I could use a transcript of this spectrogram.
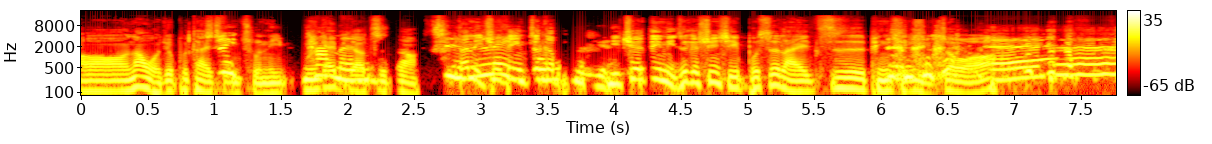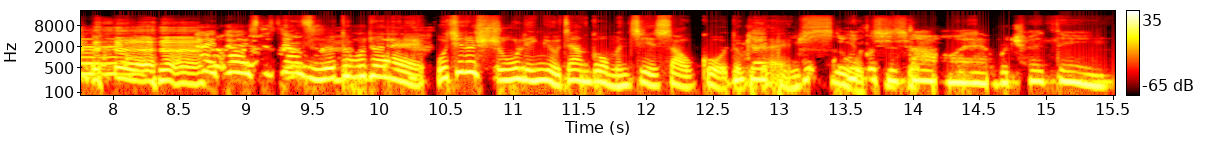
哦，那我就不太清楚，你你应该比较知道。但你确定这个？你确定你这个讯息不是来自平行宇宙哦？太太是这样子的，对不对？我记得熟龄有这样跟我们介绍过，对不对？不是，我不知道哎，不确定。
